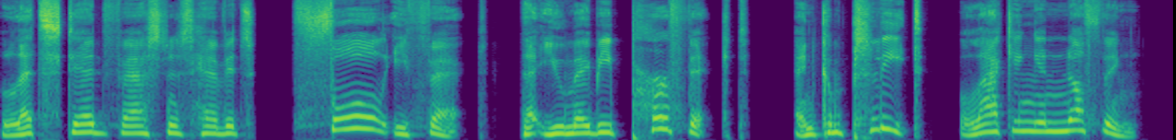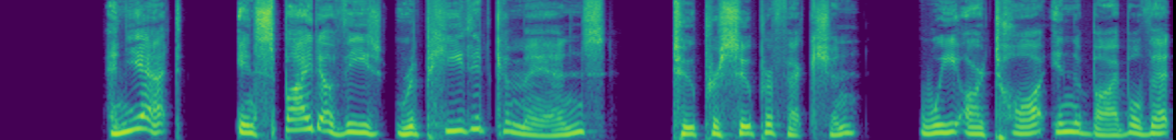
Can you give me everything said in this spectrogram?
let steadfastness have its full effect, that you may be perfect and complete, lacking in nothing. And yet, in spite of these repeated commands to pursue perfection, we are taught in the Bible that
